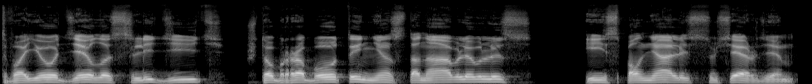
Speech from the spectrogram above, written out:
Твое дело следить, чтобы работы не останавливались и исполнялись с усердием,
